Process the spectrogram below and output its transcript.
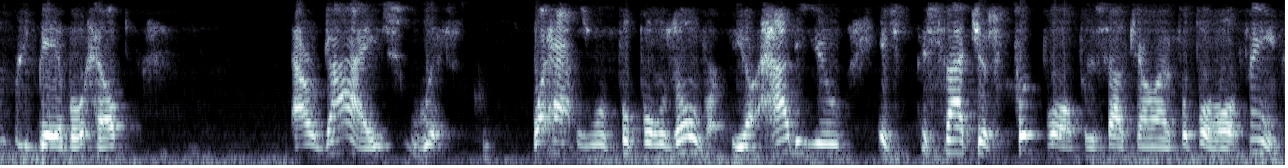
to be able to help our guys with what happens when football is over. You know, how do you? It's it's not just football for the South Carolina Football Hall of Fame.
